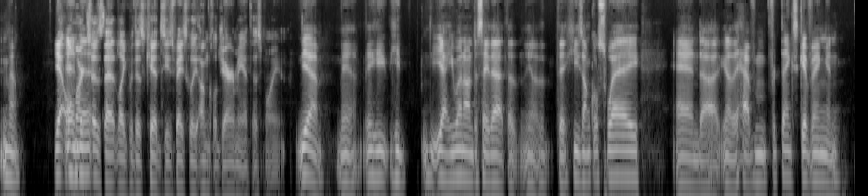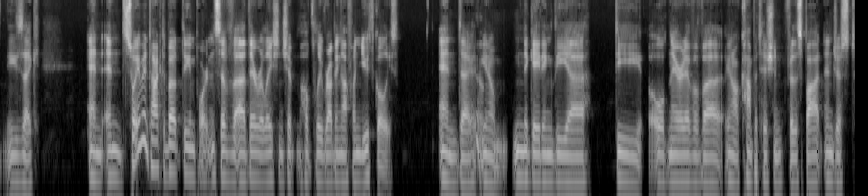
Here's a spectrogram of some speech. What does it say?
No. Yeah, And Ullmark then- says that like with his kids, he's basically Uncle Jeremy at this point. Yeah, yeah. He he yeah, he went on to say that that you know that he's Uncle Sway and uh you know they have him for Thanksgiving and he's like and and Swayman talked about the importance of uh, their relationship hopefully rubbing off on youth goalies and uh, Yeah. you know negating the uh the old narrative of a you know competition for the spot and just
